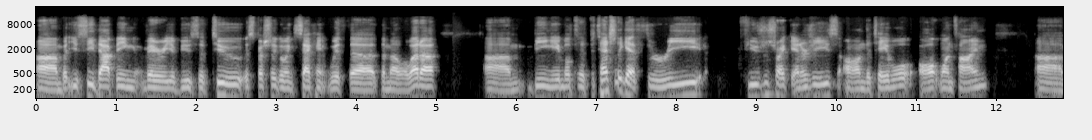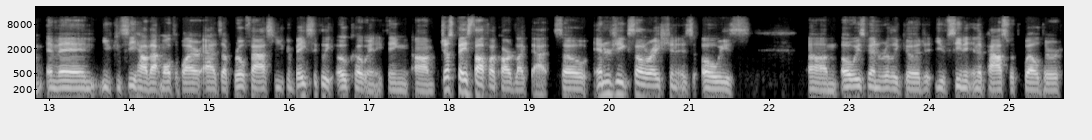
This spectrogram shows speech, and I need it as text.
Um, but you see that being very abusive too, especially going second with the the Meloetta um, being able to potentially get three fusion strike energies on the table all at one time. Um, and then you can see how that multiplier adds up real fast. And You can basically OHKO anything um, just based off a card like that. So energy acceleration is always, um, always been really good. You've seen it in the past with Welder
